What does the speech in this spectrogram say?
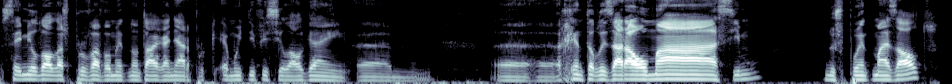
100 mil dólares provavelmente não está a ganhar porque é muito difícil alguém uh, uh, rentabilizar ao máximo no expoente mais alto,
